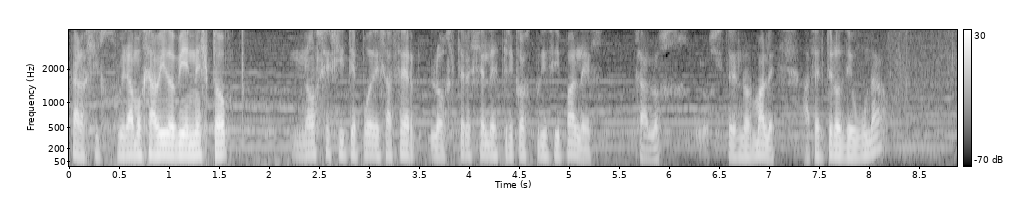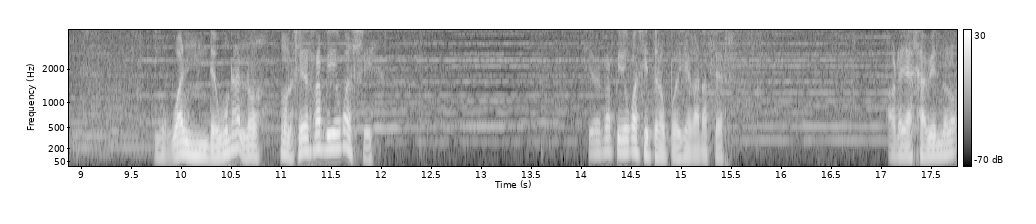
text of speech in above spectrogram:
Claro, si hubiéramos sabido bien esto, no sé si te puedes hacer los tres eléctricos principales, o sea, los, los tres normales, hacértelo de una. Igual de una no. Bueno, si eres rápido, igual sí. Si eres rápido, igual sí te lo puedes llegar a hacer. Ahora ya sabiéndolo.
